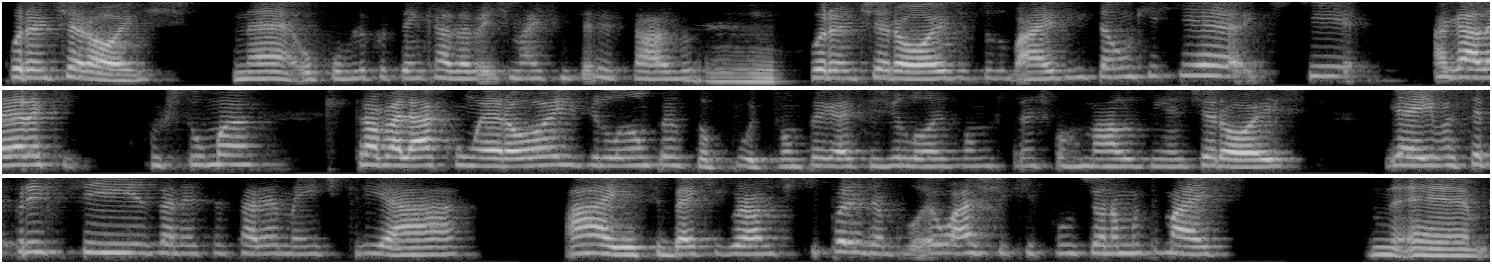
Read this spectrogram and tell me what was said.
por anti-heróis, né? O público tem cada vez mais se interessado uhum. por anti-heróis e tudo mais. Então, o que, que é que a galera que costuma trabalhar com herói vilão pensou, putz, vamos pegar esses vilões, vamos transformá-los em anti-heróis. E aí você precisa necessariamente criar ah, esse background que, por exemplo, eu acho que funciona muito mais, né,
